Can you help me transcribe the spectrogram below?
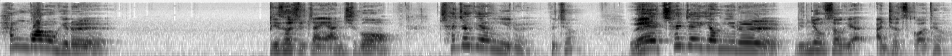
한광옥이를 비서실장에 앉히고 최재경이를 그렇죠? 왜 최재경이를 민정수석에 앉혔을 것 같아요?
